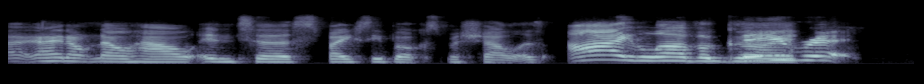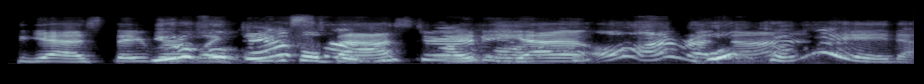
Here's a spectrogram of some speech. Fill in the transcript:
I, don't know how into spicy books Michelle is. I love a They good read yes, they Beautiful wrote like beautiful Bastard. bastard. Yeah. Oh, I read Oh, that. good. It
